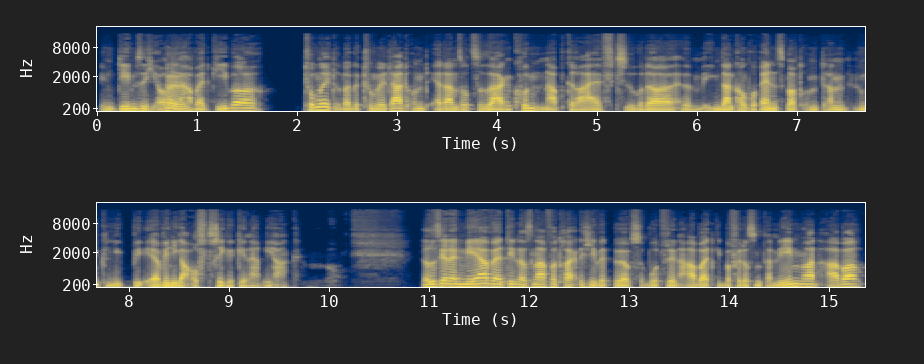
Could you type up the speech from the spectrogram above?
in dem sich auch ja. der Arbeitgeber tummelt oder getummelt hat und er dann sozusagen Kunden abgreift oder ähm, ihm dann Konkurrenz macht und dann irgendwie eher weniger Aufträge generieren kann. Das ist ja der Mehrwert, den das nachvertragliche Wettbewerbsverbot für den Arbeitgeber, für das Unternehmen hat. Aber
